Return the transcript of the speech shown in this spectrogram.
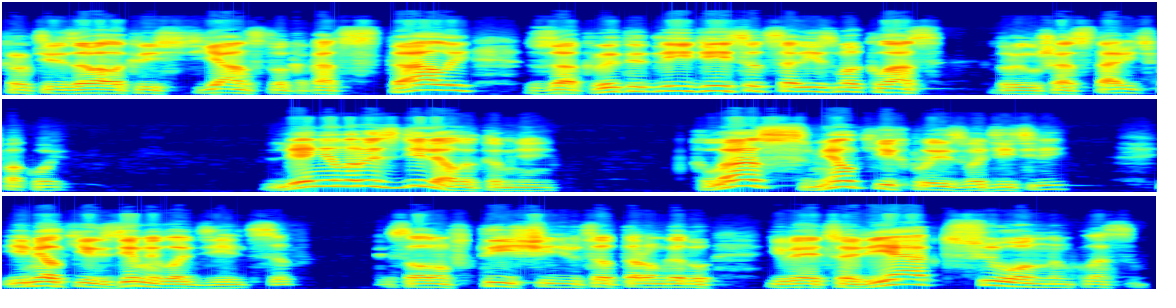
характеризовала крестьянство как отсталый, закрытый для идей социализма класс, который лучше оставить в покое. Ленин разделял это мнение. Класс мелких производителей и мелких землевладельцев – писал он в 1902 году, является реакционным классом.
